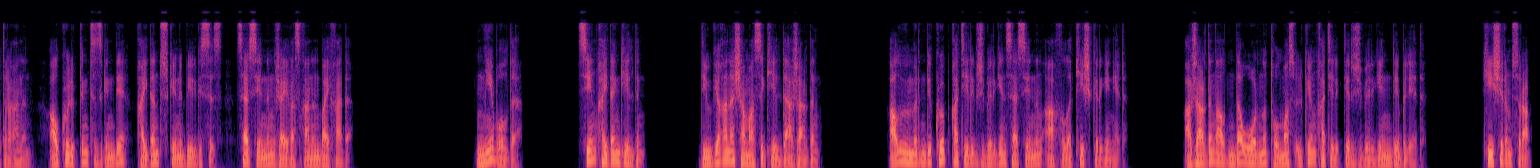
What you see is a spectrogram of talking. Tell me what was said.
отырғанын ал көліктің тізгінде қайдан түскені белгісіз сәрсеннің жайғасқанын байқады. Не болды. Сен қайдан келдің? Деуге ғана шамасы келді ажардың. Ал өмірінде көп қателік жіберген сәрсеннің ақылы кешкірген еді. Ажардың алдында орны толмас үлкен қателіктер жібергенін де біледі. Кешірім сұрап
